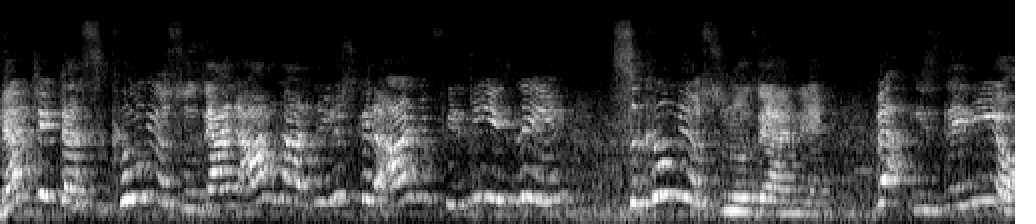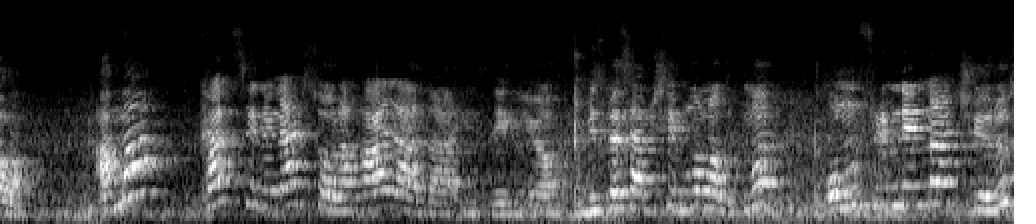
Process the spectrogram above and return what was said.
Gerçekten sıkılmıyorsunuz. Yani arda arda 100 kere aynı filmi izleyin. Sıkılmıyorsunuz yani. Ve izleniyor. Ama kaç seneler sonra hala da izleniyor. Biz mesela bir şey bulamadık mı onun filmlerini açıyoruz.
